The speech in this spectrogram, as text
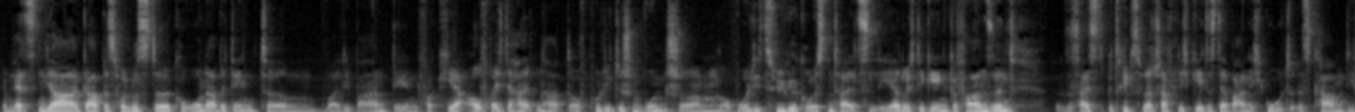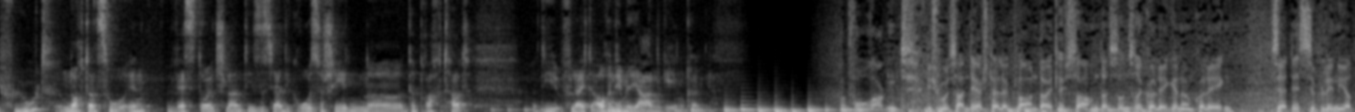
Im letzten Jahr gab es Verluste Corona bedingt, ähm, weil die Bahn den Verkehr aufrechterhalten hat auf politischen Wunsch, ähm, obwohl die Züge größtenteils leer durch die Gegend gefahren sind. Das heißt, betriebswirtschaftlich geht es der Bahn nicht gut. Es kam die Flut noch dazu in Westdeutschland dieses Jahr, die große Schäden äh, gebracht hat, die vielleicht auch in die Milliarden gehen könnten. Hervorragend. Ich muss an der Stelle klar und deutlich sagen, dass unsere Kolleginnen und Kollegen sehr diszipliniert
